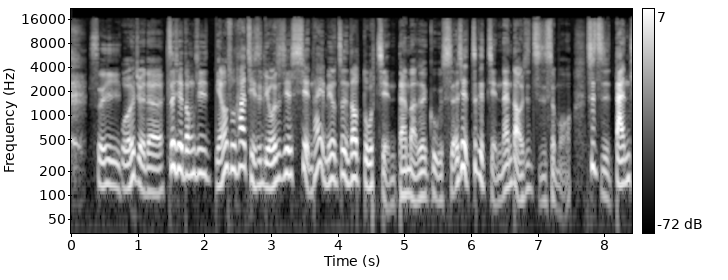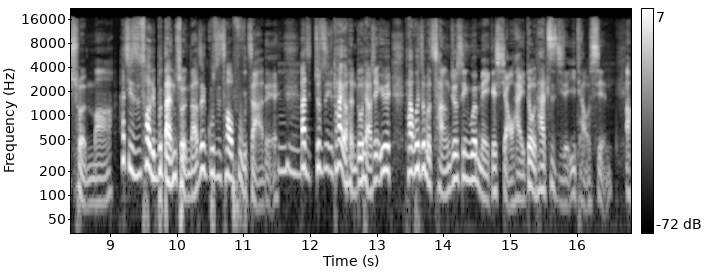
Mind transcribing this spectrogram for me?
所以我会觉得这些东西，你要说他其实留这些线，他也没有真的到多简单吧？这个故事，而且这个简单到底是指什么？是指单纯吗？他其实超级不单纯的、啊，这个故事超复杂的。他就是他有很多条线，因为他会这么长，就是因为每个小孩都有他自己的一条线啊，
